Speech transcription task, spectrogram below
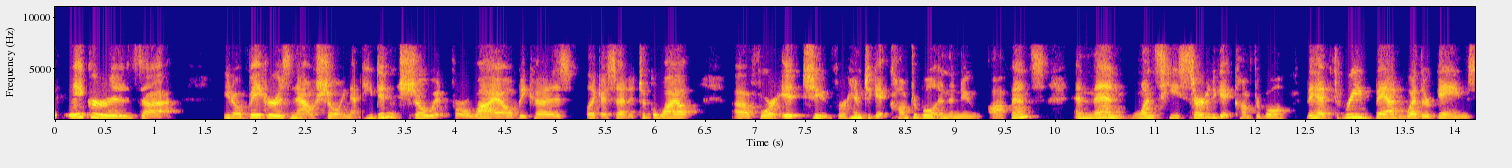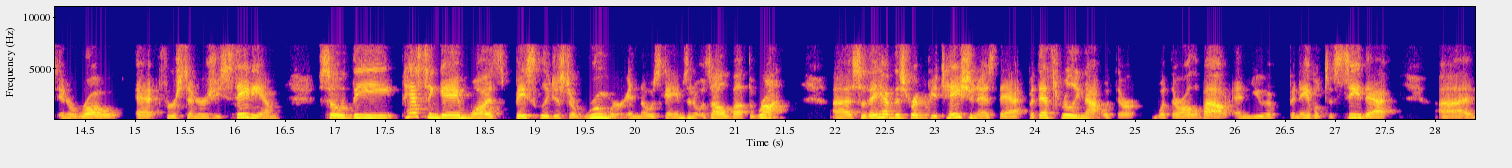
Baker is, uh, you know, Baker is now showing that. He didn't show it for a while because, like I said, it took a while uh, for it to for him to get comfortable in the new offense. And then once he started to get comfortable, they had three bad weather games in a row at FirstEnergy Stadium. So the passing game was basically just a rumor in those games, and it was all about the run. Uh, so they have this reputation as that, but that's really not what they're what they're all about. And you have been able to see that uh,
